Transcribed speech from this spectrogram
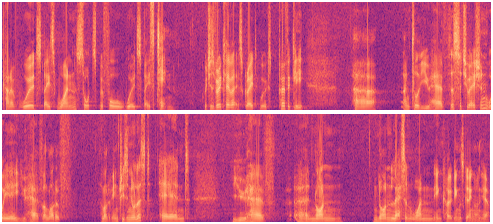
kind of word space 1 sorts before word space 10, which is very clever, it's great, works perfectly uh, until you have this situation where you have a lot of a lot of entries in your list and you have uh, non non-Latin 1 encodings going on here.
